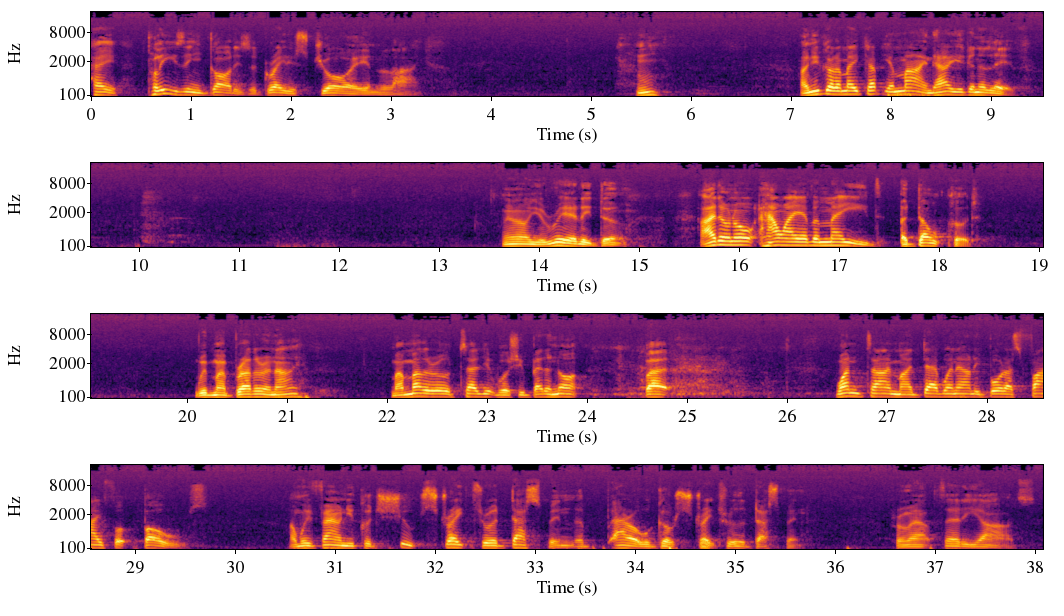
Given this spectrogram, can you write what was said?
Hey, pleasing God is the greatest joy in life. Hmm? And you've got to make up your mind how you're going to live. You know, you really do. I don't know how I ever made adulthood with my brother and I. My mother will tell you, well, she better not. But one time my dad went out, he bought us five foot bows. And we found you could shoot straight through a dustbin. The arrow would go straight through the dustbin from about 30 yards.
